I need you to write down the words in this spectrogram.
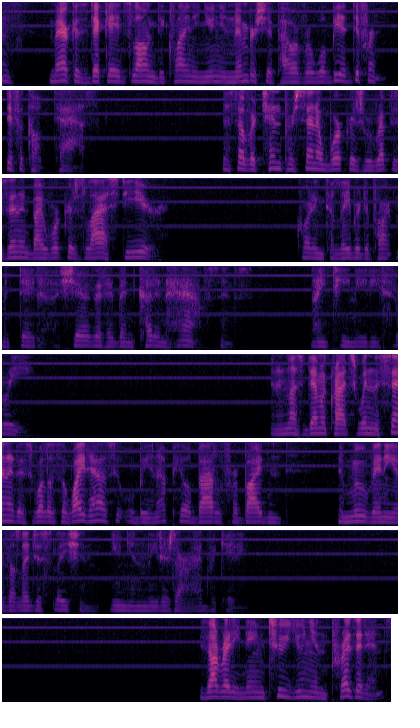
America's decades long decline in union membership, however, will be a different, difficult task. Just over 10% of workers were represented by workers last year, according to Labor Department data, a share that had been cut in half since 1983. And unless Democrats win the Senate as well as the White House, it will be an uphill battle for Biden to move any of the legislation union leaders are advocating. He's already named two union presidents,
